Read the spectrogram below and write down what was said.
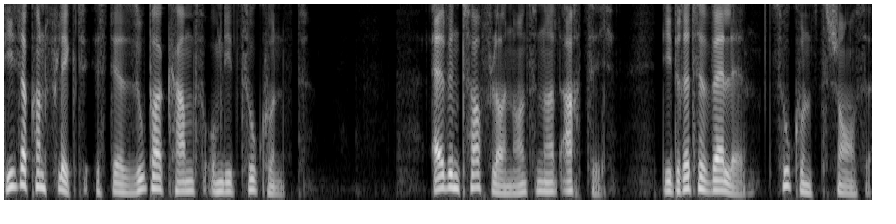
Dieser Konflikt ist der Superkampf um die Zukunft. Alvin Toffler 1980 Die dritte Welle Zukunftschance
